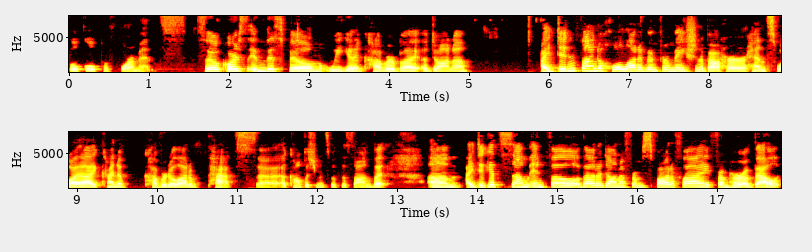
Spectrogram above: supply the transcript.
Vocal Performance. So, of course, in this film, we get a cover by Adona. I didn't find a whole lot of information about her, hence why I kind of covered a lot of Pat's uh, accomplishments with the song. But um, I did get some info about Adona from Spotify, from her About.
